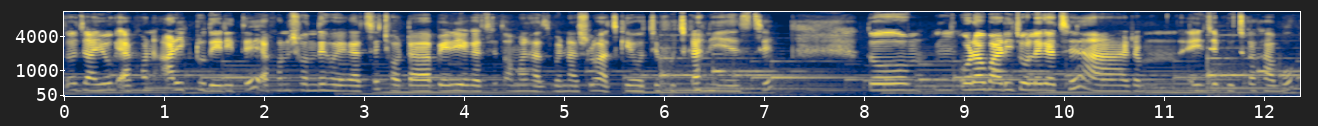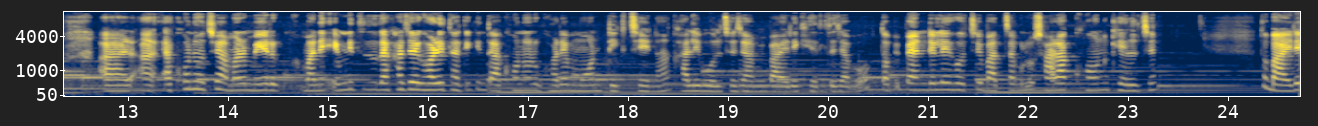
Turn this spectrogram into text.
তো যাই হোক, এখন আর একটু দেরিতে, এখন সন্ধে হয়ে গেছে, ছটা পেরিয়ে গেছে, তো আমার হাজব্যান্ড আসলো, আজকে হচ্ছে ফুচকা নিয়ে এসছে। তো ওরাও বাড়ি চলে গেছে, আর এই যে ফুচকা খাব। আর এখন হচ্ছে আমার মেয়ের মানে এমনিতে তো দেখা যায় ঘরেই থাকে, কিন্তু এখন ওর ঘরে মন টিকছে না। খালি বলছে যে আমি বাইরে খেলতে যাব। তবে প্যান্ডেলে হচ্ছে বাচ্চাগুলো সারাক্ষণ খেলছে। তো বাইরে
